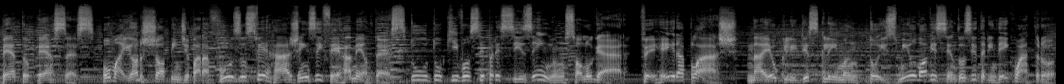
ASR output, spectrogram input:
Beto Peças. O maior shopping de parafusos, ferragens e ferramentas. Tudo o que você precisa em um só lugar. Ferreira Plash. Na Euclides Kliman, 2934.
